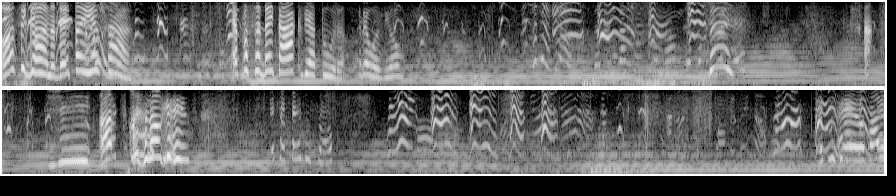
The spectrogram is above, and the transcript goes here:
Ô, cigana, deita isso. É pra você deitar, criatura. Cadê o avião? Ah, gente. Ah, não, que é isso? Ele tá perto do sol. É porque eu falei,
